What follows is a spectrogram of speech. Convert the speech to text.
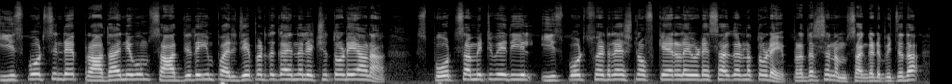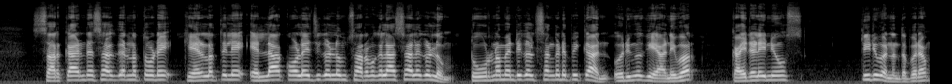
ഇ സ്പോർട്സിന്റെ പ്രാധാന്യവും സാധ്യതയും പരിചയപ്പെടുത്തുക എന്ന ലക്ഷ്യത്തോടെയാണ് സ്പോർട്സ് സമ്മിറ്റ് വേദിയിൽ ഇ സ്പോർട്സ് ഫെഡറേഷൻ ഓഫ് കേരളയുടെ സഹകരണത്തോടെ പ്രദർശനം സംഘടിപ്പിച്ചത്. സർക്കാരിന്റെ സഹകരണത്തോടെ കേരളത്തിലെ എല്ലാ കോളേജുകളിലും സർവകലാശാലകളിലും ടൂർണമെന്റുകൾ സംഘടിപ്പിക്കാൻ ഒരുങ്ങുകയാണിവർ. കൈരളി ന്യൂസ് തിരുവനന്തപുരം.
